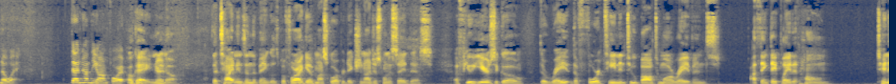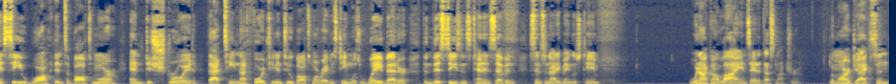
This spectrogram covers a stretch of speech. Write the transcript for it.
No way. Doesn't have the arm for it. Okay, no, no. The Titans and the Bengals. Before I give my score prediction, I just want to say this. A few years ago, the Ra- the 14 and 2 Baltimore Ravens, I think they played at home. Tennessee walked into Baltimore and destroyed that team. That 14 and 2 Baltimore Ravens team was way better than this season's 10 and 7 Cincinnati Bengals team. We're not going to lie and say that that's not true. Lamar Jackson,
